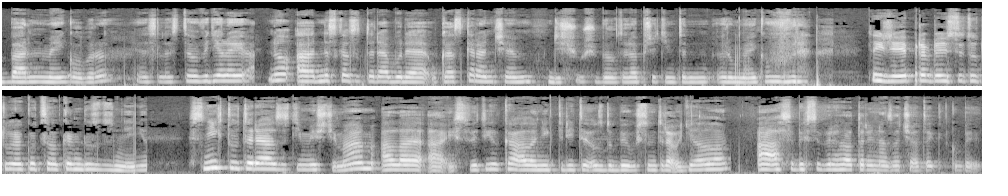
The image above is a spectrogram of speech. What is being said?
barn makeover, jestli jste ho viděli. No a dneska to teda bude ukázka rančem, když už byl teda předtím ten room makeover. Takže je pravda, že se to tu jako celkem dost změnilo. Sníh tu teda zatím ještě mám, ale a i světýlka, ale některé ty ozdoby už jsem teda udělala. A asi bych si vrhla tady na začátek, jakoby,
